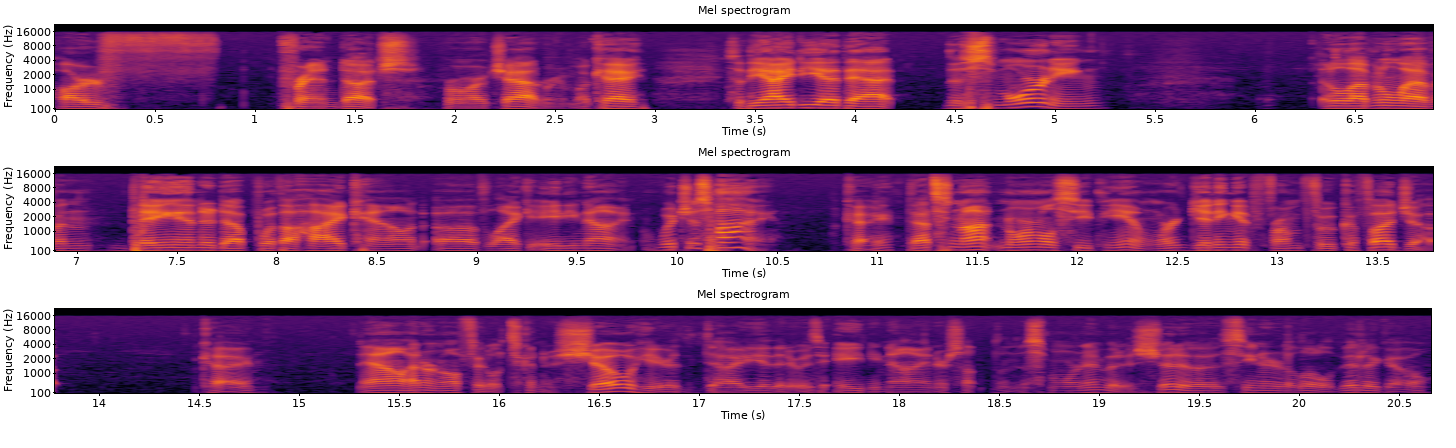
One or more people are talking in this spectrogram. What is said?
our friend Dutch from our chat room. Okay? So the idea that this morning 1111, they ended up with a high count of like 89, which is high. Okay, that's not normal CPM. We're getting it from Fuka Fudge Up. Okay, now I don't know if it's going to show here the idea that it was 89 or something this morning, but it should have seen it a little bit ago.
